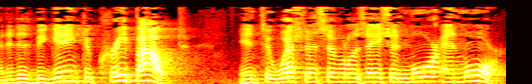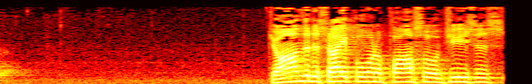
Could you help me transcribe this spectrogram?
And it is beginning to creep out into Western civilization more and more. John the disciple and apostle of Jesus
